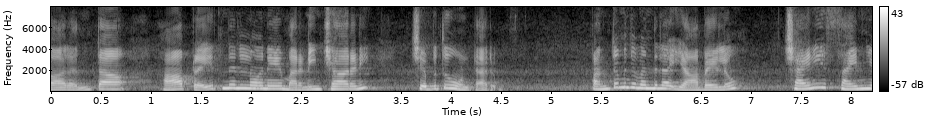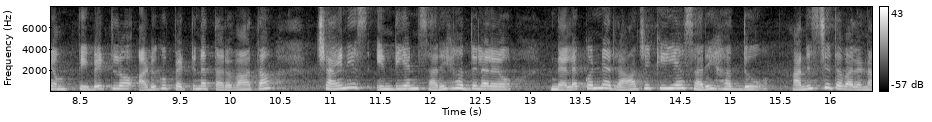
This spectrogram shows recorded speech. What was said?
వారంతా ఆ ప్రయత్నంలోనే మరణించారని చెబుతూ ఉంటారు. పంతొమ్మిది వందల యాభైలో చైనీస్ సైన్యం టిబెట్లో అడుగుపెట్టిన తర్వాత చైనీస్ ఇండియన్ సరిహద్దులలో నెలకొన్న రాజకీయ సరిహద్దు అనిశ్చిత వలన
